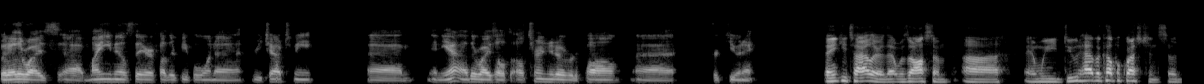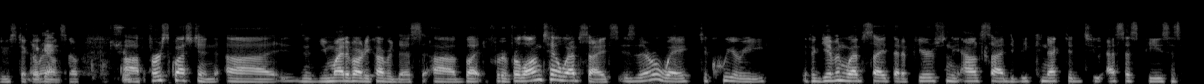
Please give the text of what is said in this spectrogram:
But otherwise, uh, my email's there if other people want to reach out to me. Um, and yeah, otherwise, I'll, I'll turn it over to Paul uh, for Q&A. Thank you, Tyler. That was awesome. Uh, and we do have a couple questions, so do stick Okay. around. So, Sure. uh, first question, uh, you might have already covered this, uh, but for, for long tail websites, is there a way to query if a given website that appears from the outside to be connected to SSPs has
